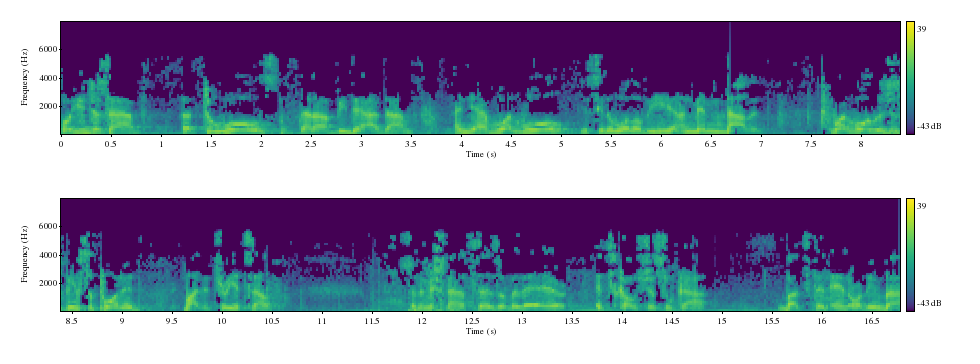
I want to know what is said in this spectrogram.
Or you just have uh, two walls that are bidei adam, and you have one wall. You see the wall over here and mem dalid. One wall is just being supported by the tree itself. So the Mishnah says over there it's kosher sukkah, but still in olim ba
